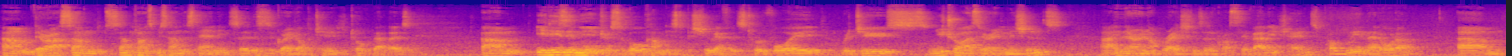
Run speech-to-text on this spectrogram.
Um, there are some sometimes misunderstandings, so this is a great opportunity to talk about those. Um, it is in the interest of all companies to pursue efforts to avoid, reduce, neutralise their emissions uh, in their own operations and across their value chains, probably in that order. Um,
